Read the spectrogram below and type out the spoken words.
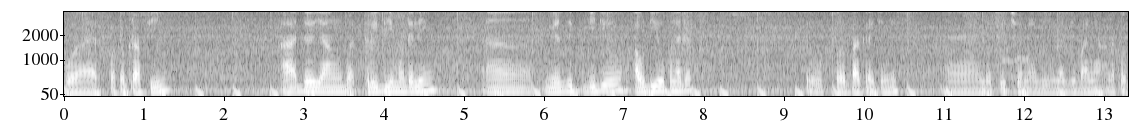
buat fotografi ada yang buat 3D modeling uh, music video audio pun ada. So pelbagai jenis. And the future maybe lagi banyak lah kot.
